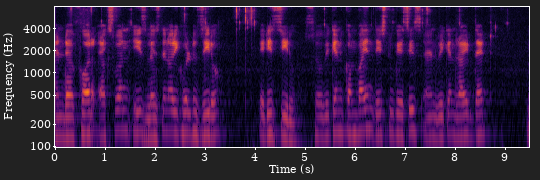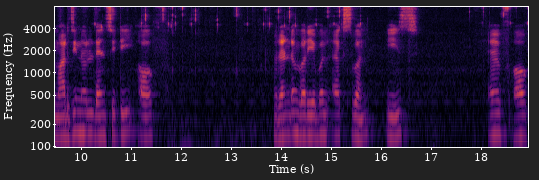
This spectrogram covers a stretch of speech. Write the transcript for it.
and uh, for x1 is less than or equal to 0 it is 0 so we can combine these two cases and we can write that marginal density of random variable x1 is f of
